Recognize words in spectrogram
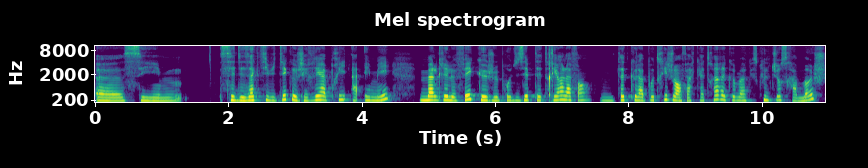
Euh, c'est, des activités que j'ai réappris à aimer, malgré le fait que je produisais peut-être rien à la fin. Peut-être que la poterie, je vais en faire 4 heures et que ma sculpture sera moche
